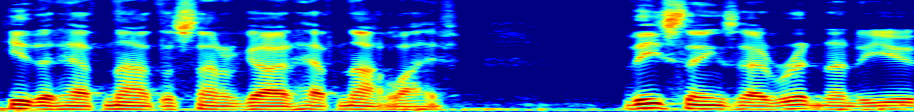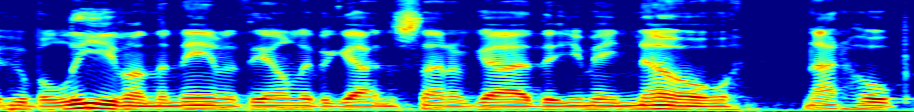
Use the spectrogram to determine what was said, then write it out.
He that hath not the Son of God hath not life. These things I have written unto you who believe on the name of the only begotten Son of God, that you may know, not hope,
